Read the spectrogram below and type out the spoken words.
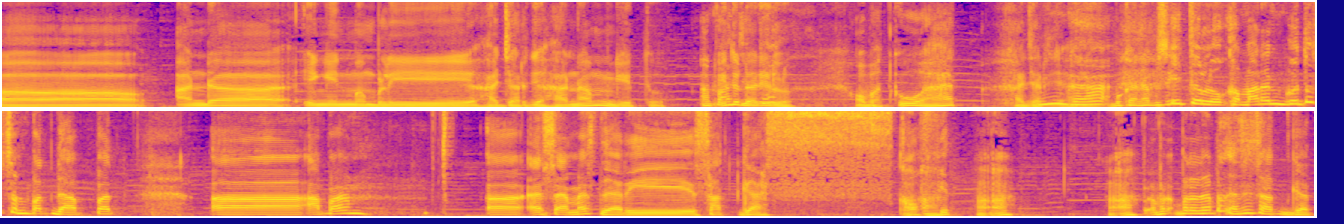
Eh Anda ingin membeli Hajar Jahanam gitu. Apaan Itu dari lu. Obat kuat Hajar Enggak. Jahanam Bukan apa sih Itu loh, kemarin gue tuh sempat dapat eh, apa? eh, SMS dari Satgas Covid. Heeh. Heeh. Pernah pernah dapat gak sih Satgas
